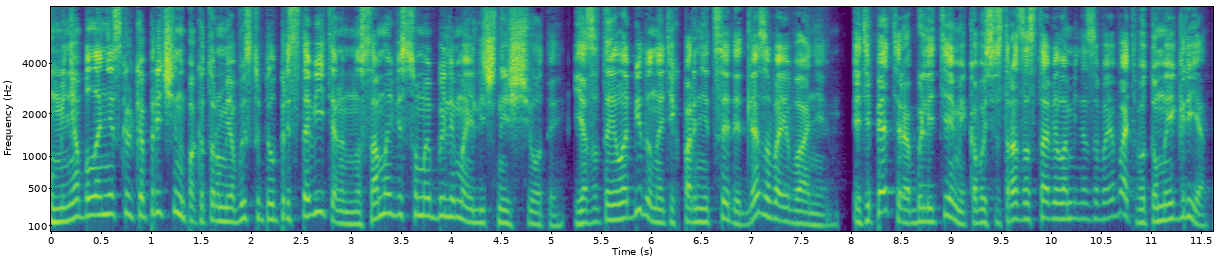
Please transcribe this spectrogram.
У меня было несколько причин, по которым я выступил представителем, но самой весомой были мои личные счеты. Я затаил обиду на этих парней цели для завоевания. Эти пятеро были теми, кого сестра заставила меня завоевать в этом игре.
